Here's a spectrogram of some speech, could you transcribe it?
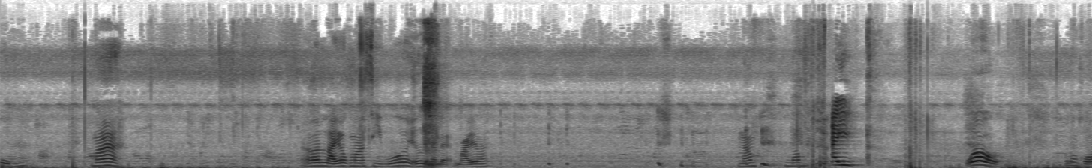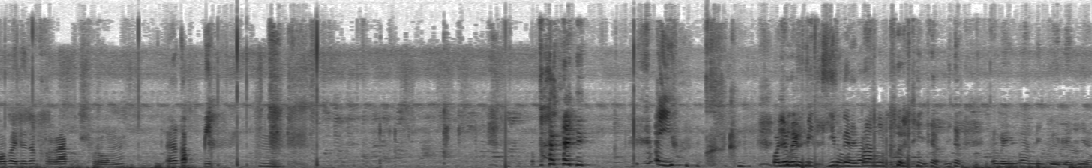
ผมมาเออไหลออกมาสิเว้ยเออนั่นแหละไหลออกมาน้ำน้ำไอว้าวก็ต้องขอไปด้วยนะครับผมแล้วก็ปิด ไรไอผมจะไปปิดคลิปทำในไมบ้าบ้านนนี่เปิดทีแบบเนี้ยทำไมบ้านนี่เปิดแบบเนี้ย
